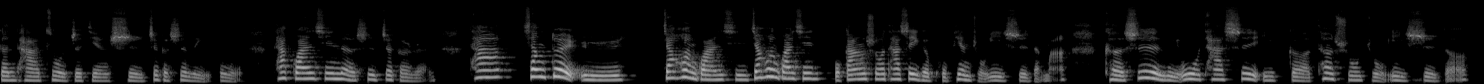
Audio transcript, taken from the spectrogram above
跟他做这件事，这个是礼物。他关心的是这个人，他相对于交换关系，交换关系，我刚刚说它是一个普遍主义式的嘛，可是礼物它是一个特殊主义式的，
